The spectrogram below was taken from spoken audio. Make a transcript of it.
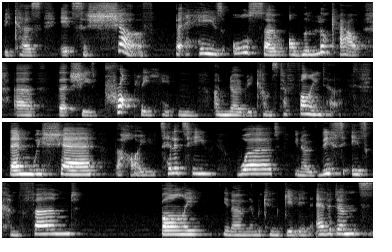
because it's a shove but he's also on the lookout uh, that she's properly hidden and nobody comes to find her. Then we share the high utility word, you know, this is confirmed by, you know, and then we can give in evidence.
